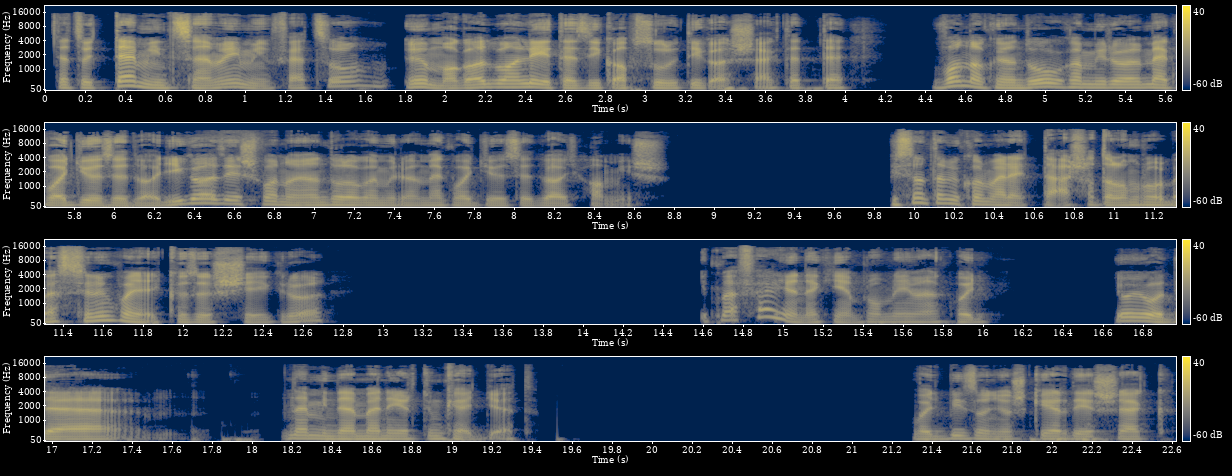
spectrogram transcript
Tehát, hogy te, mint személy, mint Fecó, önmagadban létezik abszolút igazság. Tehát te vannak olyan dolgok, amiről meg vagy győződve, hogy igaz, és van olyan dolog, amiről meg vagy győződve, hogy hamis. Viszont amikor már egy társadalomról beszélünk, vagy egy közösségről, itt már feljönnek ilyen problémák, hogy jó, jó, de nem mindenben értünk egyet. Vagy bizonyos kérdések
